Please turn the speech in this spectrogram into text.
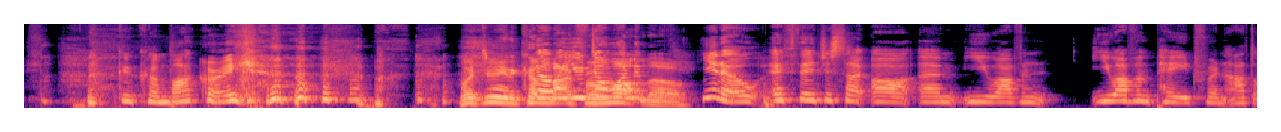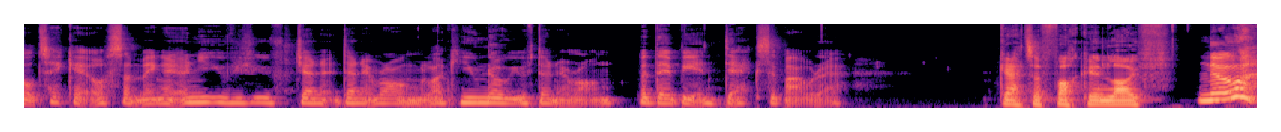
Good comeback, Craig. What do you mean to come No, back from what wanna- though? you know, if they're just like, oh, um, you haven't you haven't paid for an adult ticket or something, and you've you've done it done it wrong, like you know you've done it wrong, but they're being dicks about it. Get a fucking life. No.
